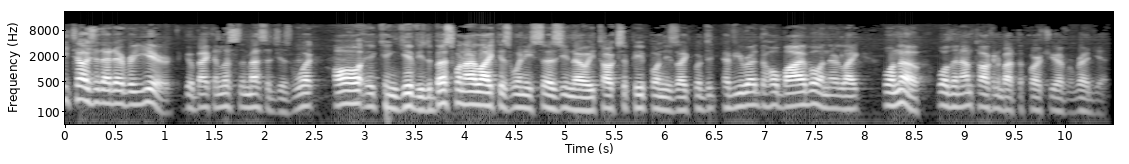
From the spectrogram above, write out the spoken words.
He tells you that every year. If you go back and listen to the messages, what all it can give you. The best one I like is when he says, you know, he talks to people and he's like, well, Have you read the whole Bible? And they're like, Well, no. Well, then I'm talking about the parts you haven't read yet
